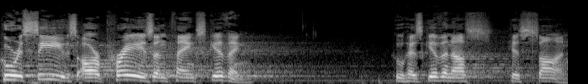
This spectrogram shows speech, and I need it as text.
who receives our praise and thanksgiving, who has given us his Son,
